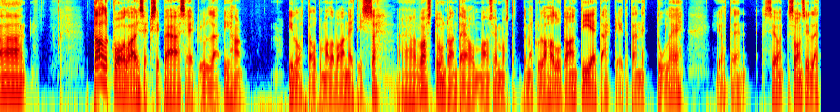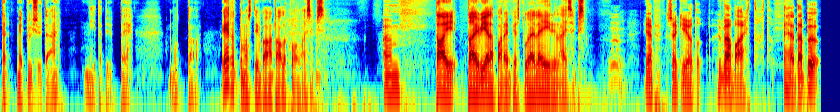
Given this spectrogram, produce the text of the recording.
Äh, talkoolaiseksi pääsee kyllä ihan ilmoittautumalla vaan netissä. Äh, vastuunkantajahomma on semmoista, että me kyllä halutaan tietää, keitä tänne tulee, joten se on, se on sille, että me kysytään niitä tyyppejä. Mutta ehdottomasti vaan talkoolaiseksi. Um, tai, tai vielä parempi, jos tulee leiriläiseksi. Jep, sekin on hyvä vaihtoehto. Eihän tämä py-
